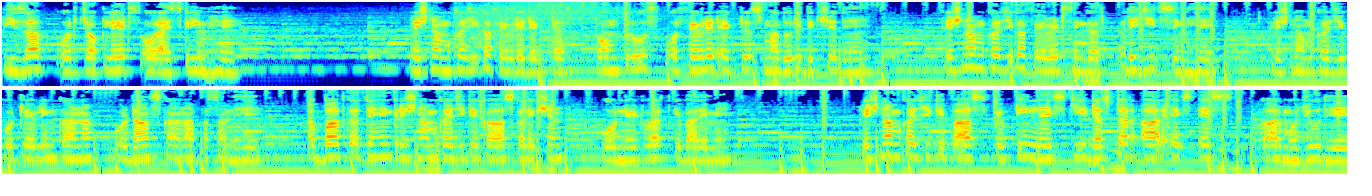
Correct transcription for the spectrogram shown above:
पिज़्ज़ा और चॉकलेट्स और आइसक्रीम है। कृष्णा मुखर्जी का फेवरेट एक्टर टॉम क्रूज और फेवरेट एक्ट्रेस माधुरी दीक्षित हैं। कृष्णा मुखर्जी का फेवरेट सिंगर अरिजीत सिंह है। कृष्णा मुखर्जी को ट्रेवलिंग करना और डांस करना पसंद है। अब बात करते हैं कृष्णा मुखर्जी के कास्ट कलेक्शन और नेटवर्क के बारे में। कृष्णा मुखर्जी के पास 15 लैक्स की Duster R X S car मौजूद है।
